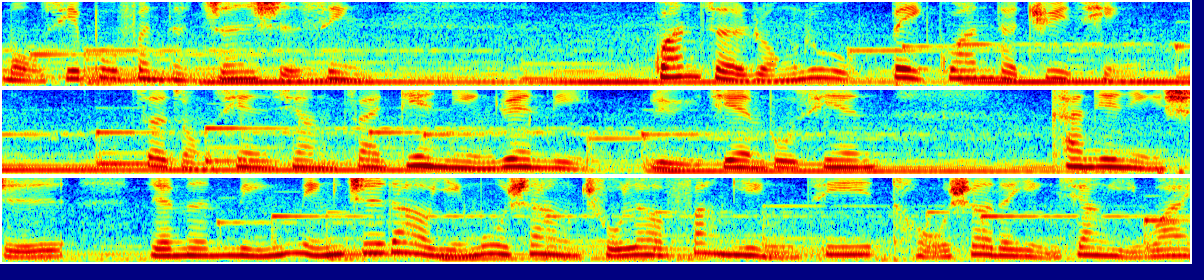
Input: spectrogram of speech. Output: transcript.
某些部分的真实性，观者融入被观的剧情，这种现象在电影院里屡见不鲜。看电影时，人们明明知道荧幕上除了放映机投射的影像以外，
